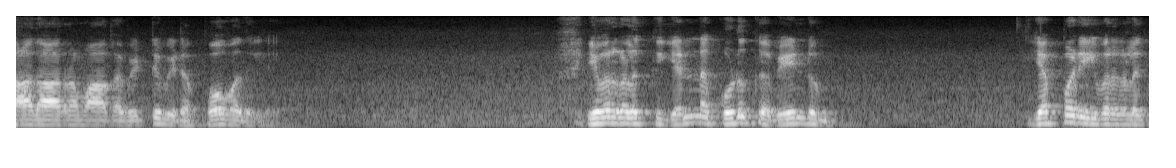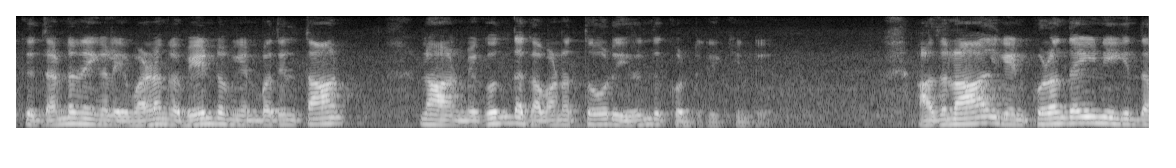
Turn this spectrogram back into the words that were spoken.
சாதாரணமாக விட்டுவிடப் போவதில்லை. இவர்களுக்கு என்ன கொடுக்க வேண்டும்? எப்படி இவர்களுக்கு தண்டனைகளை வழங்க வேண்டும் என்பதில் தான் நான் மிகுந்த கவனத்தோடு இருந்து கொண்டிருக்கின்றேன். அதனால் என் குழந்தை நீ இந்த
